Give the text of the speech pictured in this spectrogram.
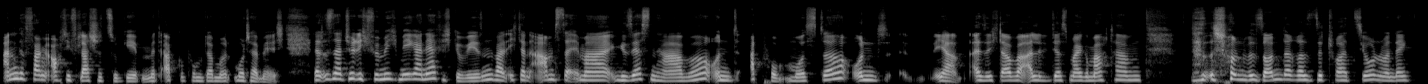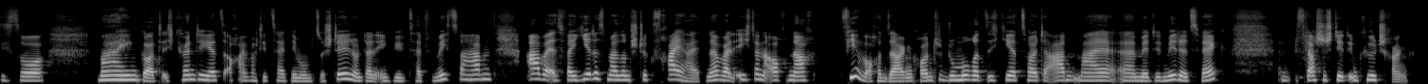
angefangen, auch die Flasche zu geben mit abgepumpter Muttermilch. Das ist natürlich für mich mega nervig gewesen, weil ich dann abends da immer gesessen habe und abpumpen musste. Und ja, also ich glaube, alle, die das mal gemacht haben, das ist schon eine besondere Situation. Und man denkt sich so, mein Gott, ich könnte jetzt auch einfach die Zeit nehmen, um zu stillen und dann irgendwie Zeit für mich zu haben. Aber es war jedes Mal so ein Stück Freiheit, ne? Weil ich dann auch nach vier Wochen sagen konnte, du Moritz, ich gehe jetzt heute Abend mal äh, mit den Mädels weg. Die Flasche steht im Kühlschrank.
